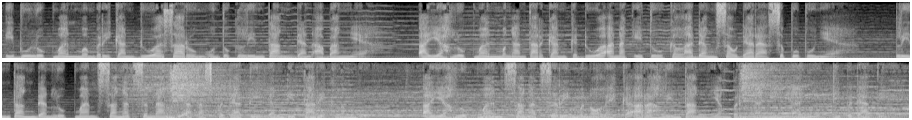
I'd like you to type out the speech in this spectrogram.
Ibu Lukman memberikan dua sarung untuk Lintang dan abangnya. Ayah Lukman mengantarkan kedua anak itu ke ladang saudara sepupunya. Lintang dan Lukman sangat senang di atas pedati yang ditarik lembu. Ayah Lukman sangat sering menoleh ke arah Lintang yang bernyanyi-nyanyi di pedati.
